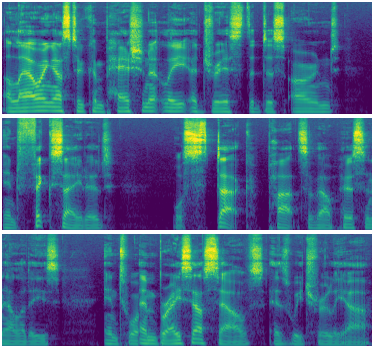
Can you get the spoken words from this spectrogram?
allowing us to compassionately address the disowned and fixated or stuck parts of our personalities and to embrace ourselves as we truly are.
